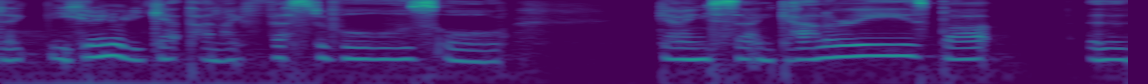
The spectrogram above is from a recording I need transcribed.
like, you could only really get that in like festivals or going to certain galleries, but uh,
